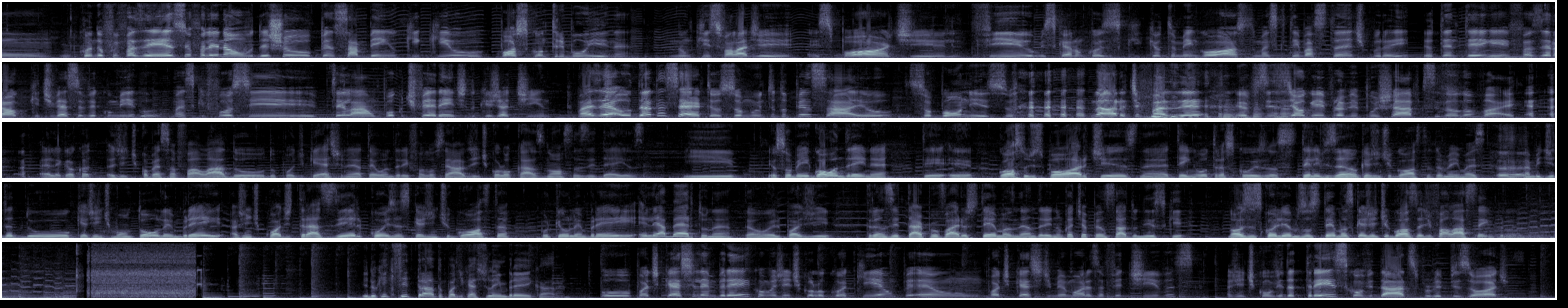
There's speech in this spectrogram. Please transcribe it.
quando eu fui fazer esse, eu falei, não, deixa eu pensar bem o que, que eu posso contribuir, né? Não quis falar de esporte, filmes, que eram coisas que, que eu também gosto, mas que tem bastante por aí. Eu tentei uhum. fazer algo que tivesse a ver comigo, mas que fosse, sei lá, um pouco diferente do que já tinha. Mas é, o Dan tá certo, eu sou muito do pensar, eu sou bom nisso. Na hora de fazer, eu preciso de alguém para me puxar, porque senão não vai. é legal que a gente começa a falar do, do podcast, né? Até o Andrei falou assim: ah, a gente colocar as nossas ideias. E eu sou bem igual o Andrei, né? Ter, eh, gosto de esportes, né? Tem outras coisas, televisão que a gente gosta também, mas uhum. na medida do que a gente montou, lembrei, a gente pode trazer coisas que a gente gosta, porque eu lembrei, ele é aberto, né? Então ele pode transitar por vários temas, né, Andrei? Nunca tinha pensado nisso que nós escolhemos os temas que a gente gosta de falar sempre, né? E do que, que se trata o podcast Lembrei, cara? O podcast Lembrei, como a gente colocou aqui, é um, é um podcast de memórias afetivas. A gente convida três convidados por episódio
